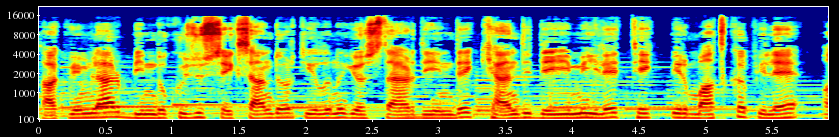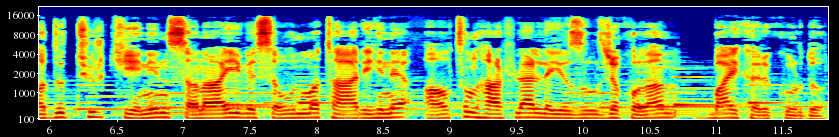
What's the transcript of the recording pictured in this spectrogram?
Takvimler 1984 yılını gösterdiğinde kendi deyimiyle tek bir matkap ile adı Türkiye'nin sanayi ve savunma tarihine altın harflerle yazılacak olan Baykar'ı kurdu.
